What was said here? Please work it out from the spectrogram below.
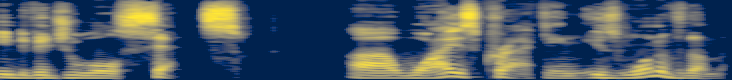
individual sets. Uh, wisecracking is one of them.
